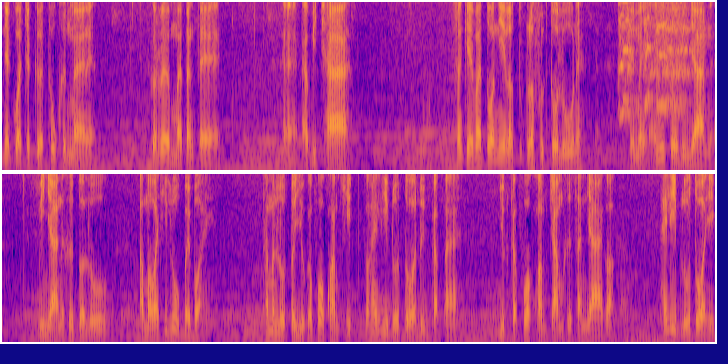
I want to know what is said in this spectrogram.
เนี่ยกว่าจะเกิดทุกข์ขึ้นมาเนี่ยก็เริ่มมาตั้งแต่ออวิชชา สังเกตว่าตัวนี้เราเราฝึกตัวรู้นะเห็นไหมอันนี้ตัววิญญาณเนี่ยวิญญาณก็คือตัวรู้ เอามาไว้ที่รูปบ่อยๆ ถ้ามันหลุดไปอยู่กับพวกความคิดก็ให้รีบรู้ตัวดึงกลับมา หยุดกับพวกความจำคือสัญญาก็ให้รีบรู้ตัวอีก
